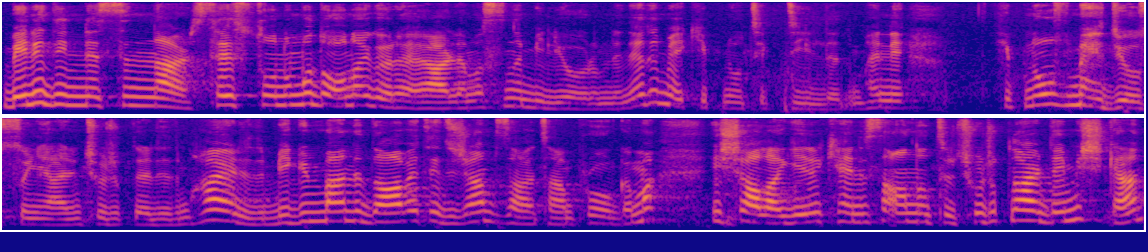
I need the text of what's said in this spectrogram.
beni dinlesinler, ses tonumu da ona göre ayarlamasını biliyorum dedi. Ne demek hipnotik dil dedim. Hani hipnoz mu ediyorsun yani çocuklara dedim. Hayır dedi. Bir gün ben de davet edeceğim zaten programa. İnşallah gelir kendisi anlatır. Çocuklar demişken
